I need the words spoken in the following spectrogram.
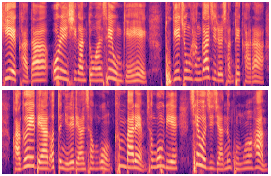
기획하다 오랜 시간 동안 세운 계획 두 개 중 한 가지를 선택하라. 과거에 대한 어떤 일에 대한 성공, 큰 바램, 성공 뒤에 세워지지 않는 공허함,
